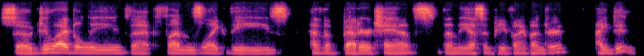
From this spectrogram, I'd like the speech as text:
So do I believe that funds like these have a better chance than the S and P 500? I do.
